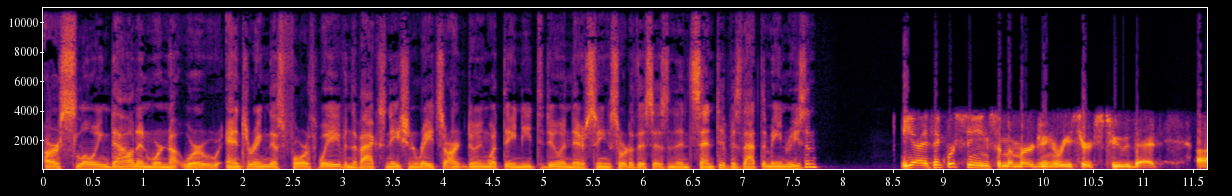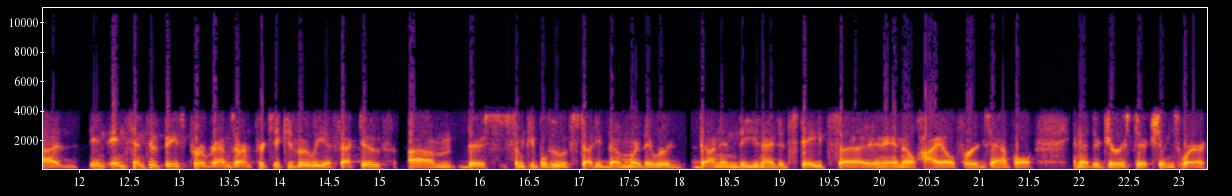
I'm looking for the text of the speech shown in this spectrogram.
are slowing down and we're not we're entering this fourth wave and the vaccination rates aren't doing what they need to do and they're seeing sort of this as an incentive? Is that the main reason? Yeah, I think we're seeing some emerging research too that uh, in, incentive-based programs aren't particularly effective. Um, there's some people who have studied them where they were done in the United States, uh, in, in, Ohio, for example, and other jurisdictions where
